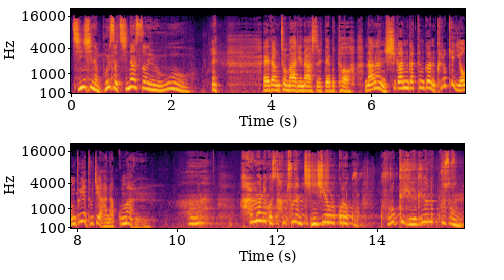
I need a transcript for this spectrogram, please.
진시는 벌써 지났어요. 애당초 말이 나왔을 때부터 나는 시간 같은 건 그렇게 염두에 두지 않았구만. 어? 할머니가 삼촌은 진시에 올 거라고 그렇게 얘기해놓고선.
